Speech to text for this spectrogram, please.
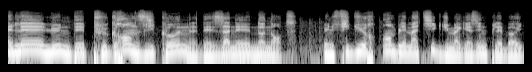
Elle est l'une des plus grandes icônes des années 90, une figure emblématique du magazine Playboy.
